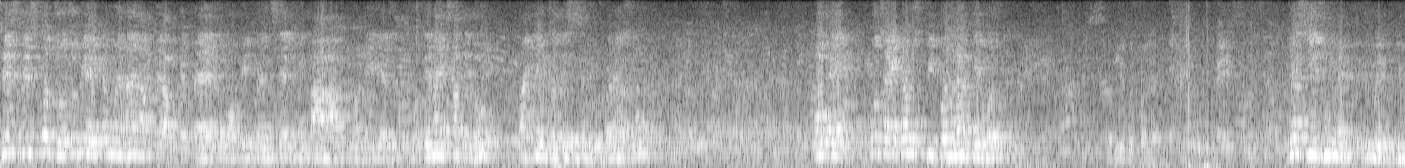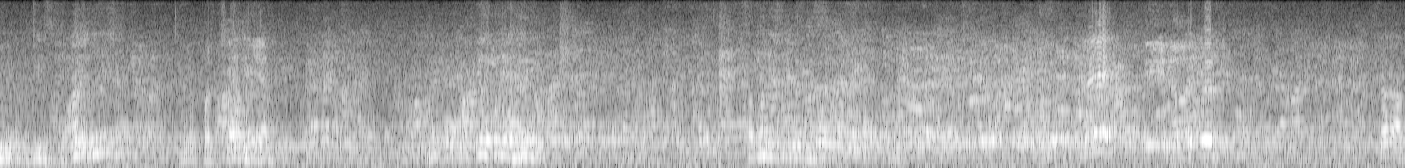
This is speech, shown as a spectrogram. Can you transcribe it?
जिस, जिसको जो जो भी आइटम है ना यहाँ पे आपके पेन कॉपी पेंसिल किताब मटेरियल वो देना एक साथ दे दो, ताकि हम जल्दी से शुरू करें इसको। ओके कुछ आइटम्स पीपल हैव गिवन ये तो पहले। May, you may, please. मैंने पर्ची Okay. लिया आपके ऊपर है। us. सर आप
